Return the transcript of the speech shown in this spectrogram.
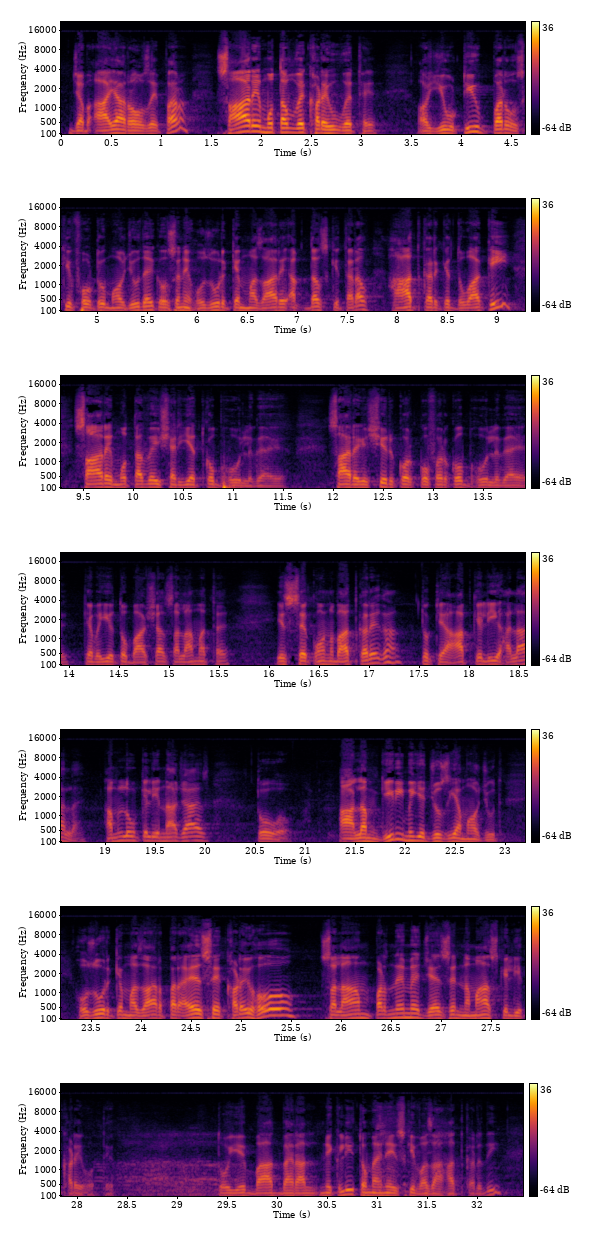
جب آیا روزے پر، سارے متوے کھڑے ہوئے تھے۔ اور یوٹیوب پر اس کی فوٹو موجود ہے کہ اس نے حضور کے مزار اقدس کی طرف ہاتھ کر کے دعا کی، سارے متوع شریعت کو بھول گئے، سارے شرک اور کفر کو بھول گئے کہ بھئی یہ تو بادشاہ سلامت ہے، اس سے کون بات کرے گا؟ تو کیا آپ کے لیے حلال ہے؟ ہم لوگوں کے لیے ناجائز۔ تو عالمگیری میں یہ جزیہ موجود۔ حضور کے مزار پر ایسے کھڑے ہو، سلام پڑھنے میں جیسے نماز کے لیے کھڑے ہوتے ہو۔ تو یہ بات بہرحال نکلی تو میں نے اس کی وضاحت کر دی۔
